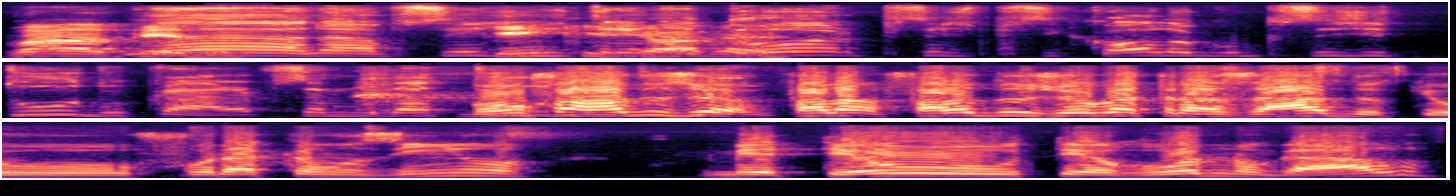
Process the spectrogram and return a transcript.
Fala, Pedro. Não, não, precisa Quem de que treinador, precisa de psicólogo, precisa de tudo, cara. Precisa mudar tudo. Vamos falar do, jogo, fala, fala do jogo atrasado, que o Furacãozinho meteu o terror no Galo.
